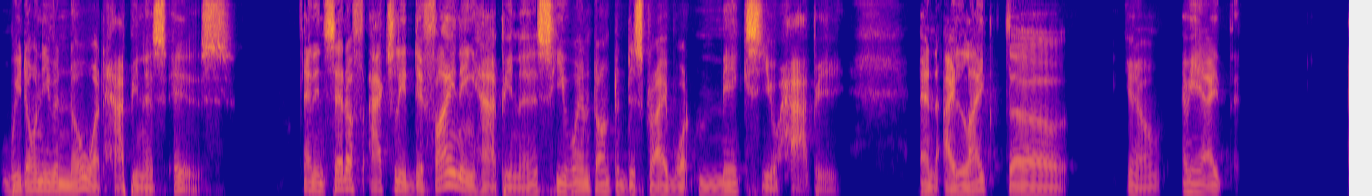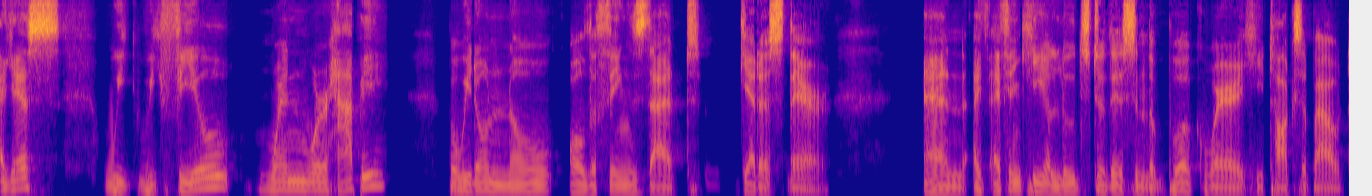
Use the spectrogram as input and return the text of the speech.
we don't even know what happiness is. And instead of actually defining happiness, he went on to describe what makes you happy. And I like the, you know, I mean, I, I guess we we feel when we're happy, but we don't know all the things that get us there. And I, I, think he alludes to this in the book where he talks about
